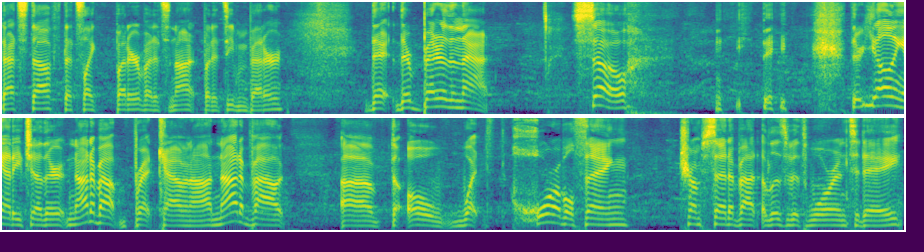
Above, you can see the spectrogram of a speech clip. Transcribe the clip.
That stuff that's like butter, but it's not, but it's even better. They're, they're better than that. So, they, they're yelling at each other, not about Brett Kavanaugh, not about uh, the oh, what horrible thing Trump said about Elizabeth Warren today.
